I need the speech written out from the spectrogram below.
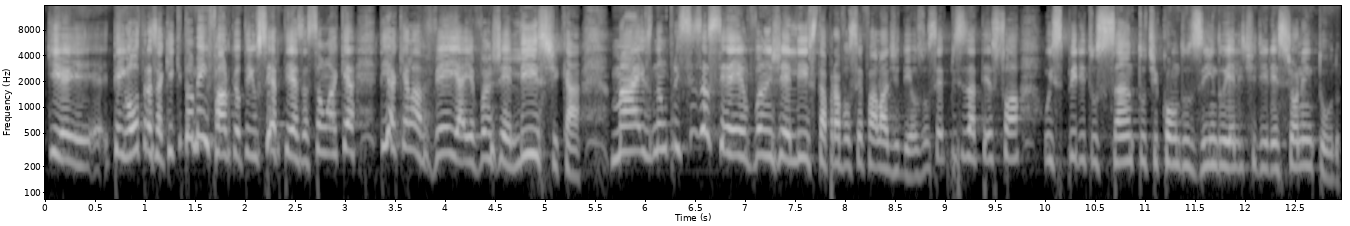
que eh, tem outras aqui que também falam, que eu tenho certeza, são aquela, tem aquela veia evangelística, mas não precisa ser evangelista para você falar de Deus, você precisa ter só o Espírito Santo te conduzindo e ele te direciona em tudo.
